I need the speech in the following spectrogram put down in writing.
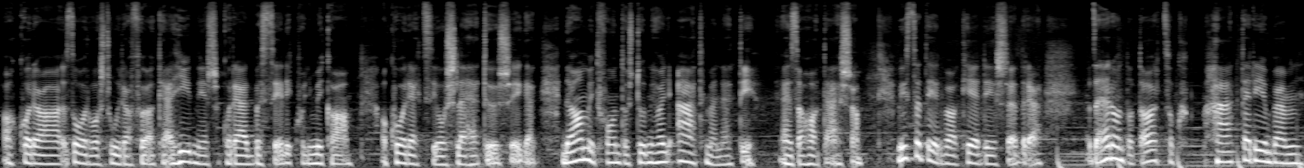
akkor az orvost újra föl kell hívni, és akkor átbeszélik, hogy mik a, a korrekciós lehetőségek. De amit fontos tudni, hogy átmeneti ez a hatása. Visszatérve a kérdésedre, az elrontott arcok hátterében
